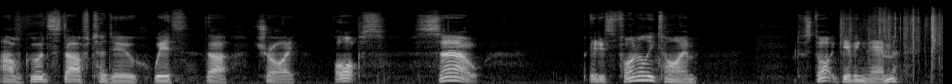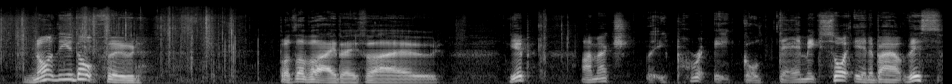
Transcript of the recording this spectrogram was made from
of good stuff to do with the Triops. So, it is finally time to start giving them not the adult food, but the baby food. Yep, I'm actually pretty goddamn excited about this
